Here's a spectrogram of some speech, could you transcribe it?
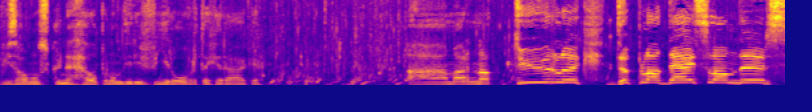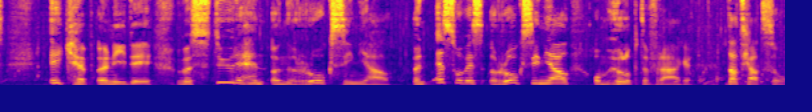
wie zou ons kunnen helpen om die rivier over te geraken? Ah, maar natuurlijk, de Pladijslanders. Ik heb een idee. We sturen hen een rooksignaal. Een SOS-rooksignaal om hulp te vragen. Dat gaat zo.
